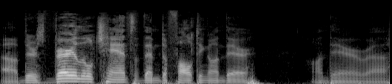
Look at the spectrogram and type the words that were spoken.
Uh, there's very little chance of them defaulting on their on their uh,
